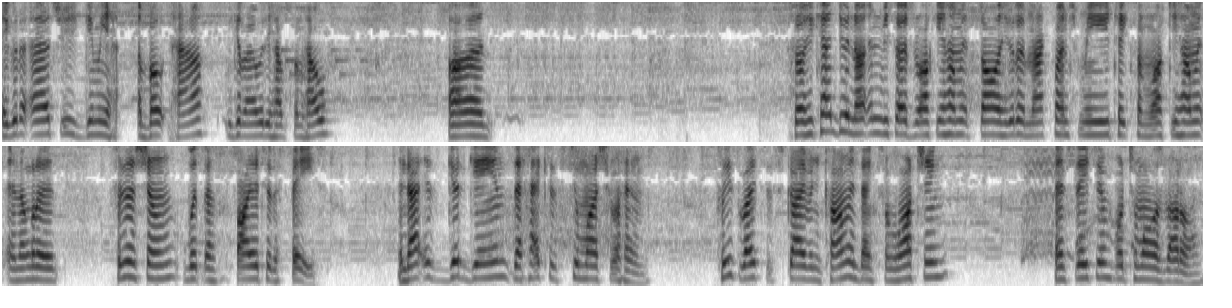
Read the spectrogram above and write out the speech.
It's gonna actually give me about half because I already have some health. Uh, so he can't do nothing besides Rocky Helmet stall. He's gonna Mach Punch me, take some Rocky Helmet, and I'm gonna finish him with a fire to the face. And that is good game. The Hex is too much for him. Please like, subscribe, and comment. Thanks for watching. And stay tuned for tomorrow's battle.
